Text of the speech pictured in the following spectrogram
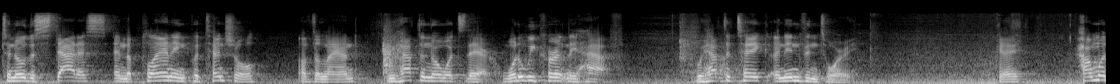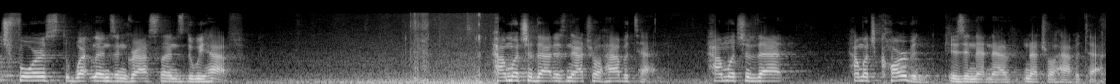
to know the status and the planning potential of the land, we have to know what's there. What do we currently have? We have to take an inventory. Okay? How much forest, wetlands, and grasslands do we have? How much of that is natural habitat? How much of that, how much carbon is in that nat natural habitat?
